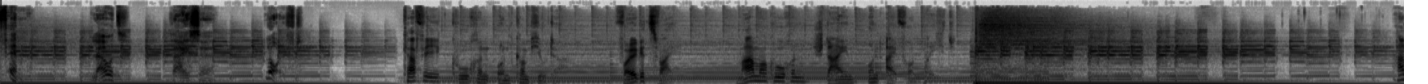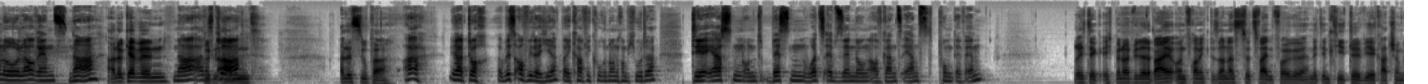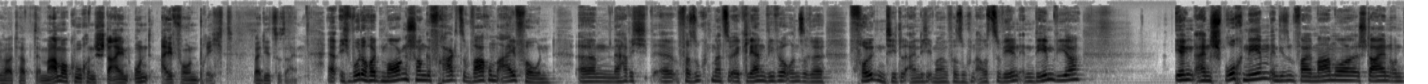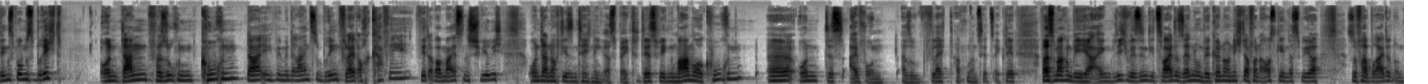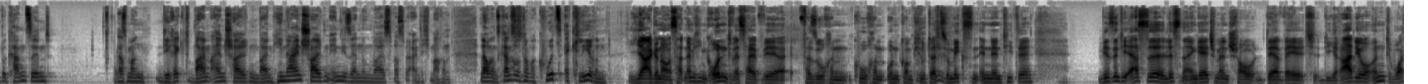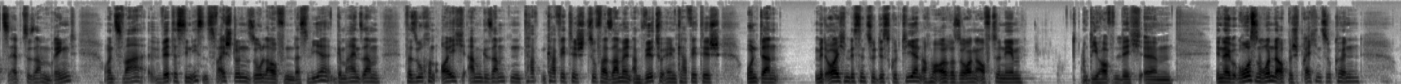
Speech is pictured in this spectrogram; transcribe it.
FM. Laut, leise, läuft. Kaffee, Kuchen und Computer. Folge 2. Marmorkuchen, Stein und iPhone bricht. Hallo Laurenz, na? Hallo Kevin. Na, alles Guten klar? Abend. Alles super. Ah, ja doch, du bist auch wieder hier bei Kaffeekuchen und Computer, der ersten und besten WhatsApp-Sendung auf ganz ernst.fm. Richtig, ich bin heute wieder dabei und freue mich besonders zur zweiten Folge mit dem Titel, wie ihr gerade schon gehört habt, Marmorkuchen, Stein und iPhone bricht, bei dir zu sein. Äh, Ich wurde heute Morgen schon gefragt, so warum iPhone? Ähm, da habe ich äh, versucht mal zu erklären, wie wir unsere Folgentitel eigentlich immer versuchen auszuwählen, indem wir irgendeinen Spruch nehmen, in diesem Fall Marmor, Stein und Dingsbums bricht, und dann versuchen, Kuchen da irgendwie mit reinzubringen. Vielleicht auch Kaffee, wird aber meistens schwierig. Und dann noch diesen Technikaspekt. Deswegen Marmor, Kuchen äh, und das iPhone. Also vielleicht hat man es jetzt erklärt. Was machen wir hier eigentlich? Wir sind die zweite Sendung. Wir können auch nicht davon ausgehen, dass wir so verbreitet und bekannt sind, dass man direkt beim Einschalten, beim Hineinschalten in die Sendung weiß, was wir eigentlich machen. Laurenz, kannst du es nochmal kurz erklären? Ja, genau. Es hat nämlich einen Grund, weshalb wir versuchen, Kuchen und Computer zu mixen in den Titeln. Wir sind die erste Listener Engagement Show der Welt, die Radio und WhatsApp zusammenbringt. Und zwar wird es die nächsten zwei Stunden so laufen, dass wir gemeinsam versuchen, euch am gesamten Kaffeetisch zu versammeln, am virtuellen Kaffeetisch und dann mit euch ein bisschen zu diskutieren, auch mal eure Sorgen aufzunehmen und die hoffentlich ähm, in der großen Runde auch besprechen zu können.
